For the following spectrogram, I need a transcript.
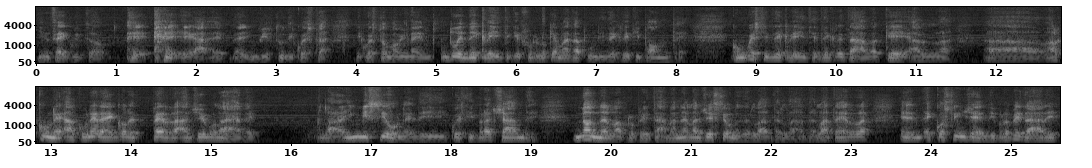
in seguito in virtù di, questa, di questo movimento, due decreti che furono chiamati appunto i decreti Ponte. Con questi decreti decretava che al, uh, alcune, alcune regole per agevolare la immissione di questi braccianti non nella proprietà ma nella gestione della, della, della terra e, e, costringendo i proprietari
